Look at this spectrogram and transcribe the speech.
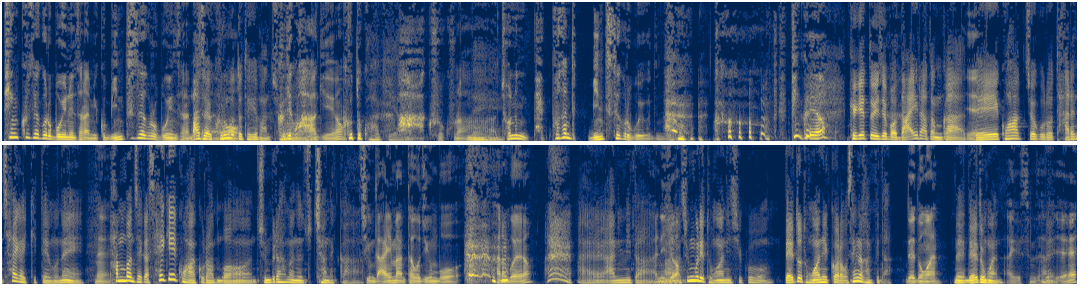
핑크색으로 보이는 사람이 있고 민트색으로 보이는 사람이 맞아요. 있잖아요. 그런 것도 되게 많죠. 그게 과학이에요? 그것도 과학이에요. 아, 그렇구나. 네. 저는 100% 민트색으로 보이거든요. 핑크예요? 그게 또 이제 뭐 나이라던가 예. 뇌 과학적으로 다른 차이가 있기 때문에 네. 한번 제가 세계 과학으로 한번 준비를 하면은 좋지 않을까. 지금 나이 많다고 지금 뭐 하는 거예요? 아, 아닙니다. 아니죠? 아, 충분히 동안이시고 뇌도 동안일 거라고 생각합니다. 뇌 동안? 네, 뇌 동안. 알겠습니다. 네. 예.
